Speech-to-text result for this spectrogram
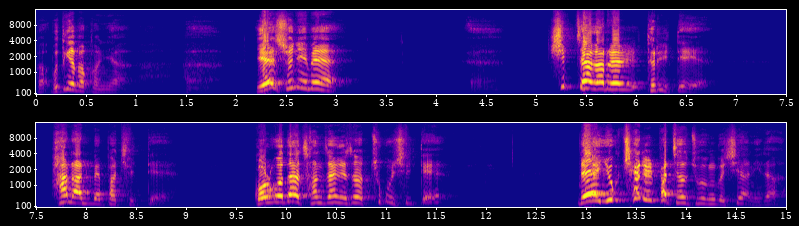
어떻게 바꾸냐? 아, 예수님의 십자가를 드릴 때에 하나님에 바칠 때 골고다 산상에서 죽으실 때 내 육체를 바쳐서 죽은 것이 아니라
